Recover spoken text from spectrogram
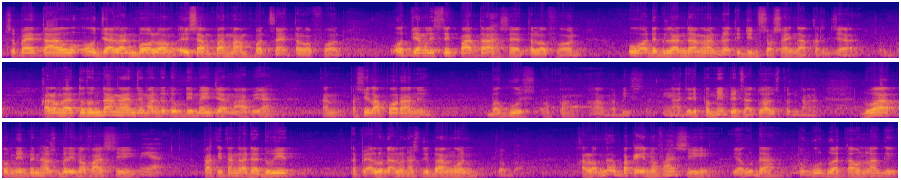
supaya tahu oh jalan bolong. Eh sampah mampet saya telepon. Oh tiang listrik patah saya telepon. Oh ada gelandangan berarti dinsos saya nggak kerja. Coba. Kalau nggak turun tangan cuma duduk di meja maaf ya. Kan pasti laporan nih bagus apa ah nggak bisa nah jadi pemimpin satu harus turun tangan dua pemimpin harus berinovasi Iya. Pak kita nggak ada duit, tapi alun-alun harus dibangun. Coba. Kalau nggak pakai inovasi, ya udah tunggu dua tahun lagi.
